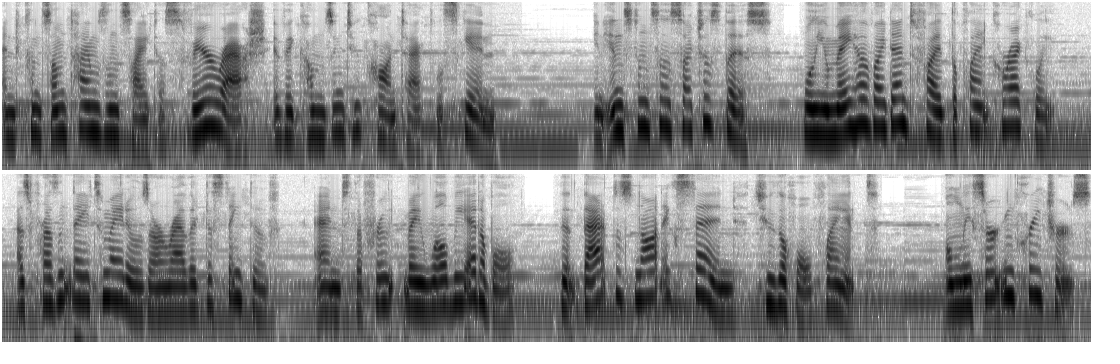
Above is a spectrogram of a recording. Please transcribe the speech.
and can sometimes incite a severe rash if it comes into contact with skin. In instances such as this, while you may have identified the plant correctly, as present day tomatoes are rather distinctive and the fruit may well be edible, that that does not extend to the whole plant. Only certain creatures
